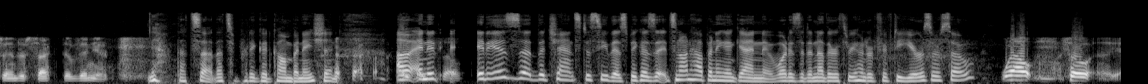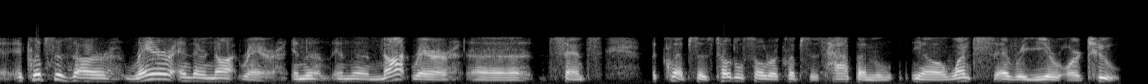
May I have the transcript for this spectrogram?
to intersect the vineyard. Yeah, that's a, that's a pretty good combination. uh, and it so. it is uh, the chance to see this because it's not happening again. What is it? Another 350 years or so? Well, so eclipses are rare and they're not rare. In the in the not rare uh, sense, eclipses, total solar eclipses happen, you know, once every year or two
